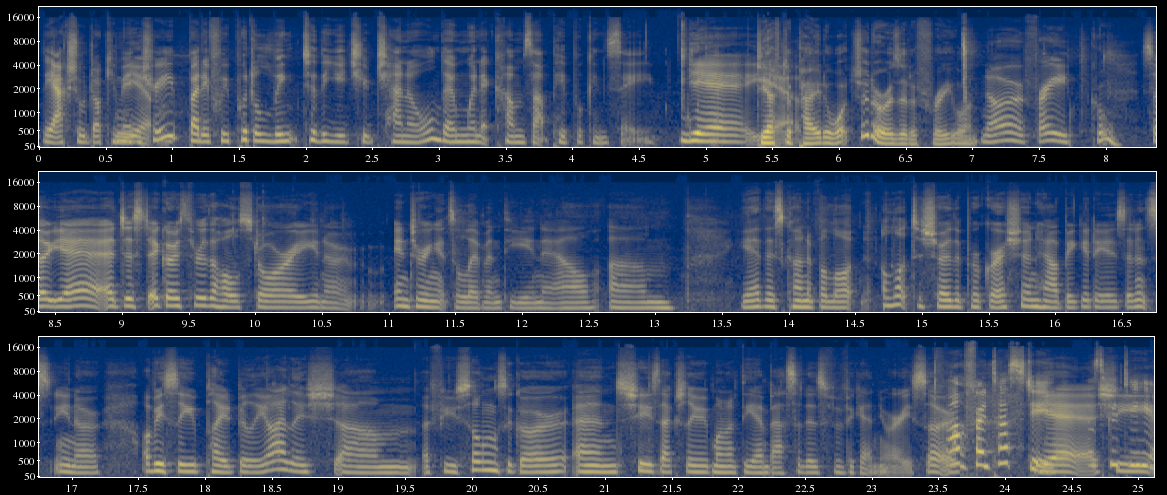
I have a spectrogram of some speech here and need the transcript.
the actual documentary, but if we put a link to the YouTube channel, then when it comes up, people can see. Yeah. Do you yeah. have to pay to watch it or is it a free one? No, free. Cool. So, yeah, it just it goes through the whole story, you know, entering its 11th year now. Um, yeah, there's kind of a lot, a lot to show the progression, how big it is, and it's you know, obviously you played Billie Eilish um, a few songs ago, and she's actually one of the ambassadors for Veganuary. So oh, fantastic! Yeah, That's she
